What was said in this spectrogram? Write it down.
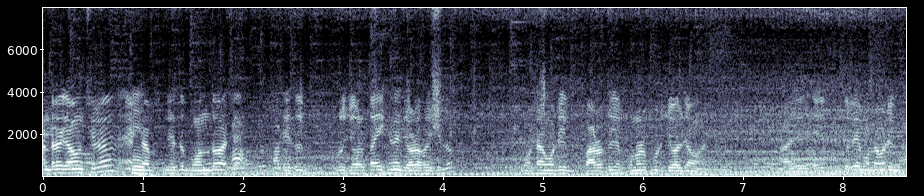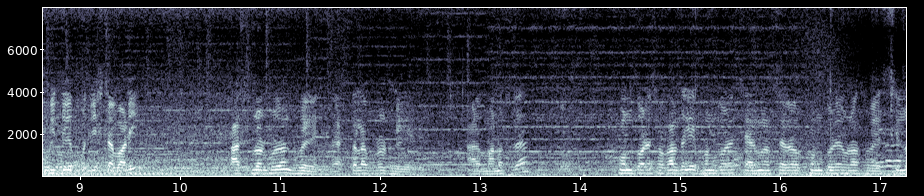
আন্ডারগ্রাউন্ড ছিল একটা যেহেতু বন্ধ আছে সেহেতু পুরো জলটা এখানে জড়ো হয়েছিল। মোটামুটি বারো থেকে পনেরো ফুট জল জমা হয়েছিল। আর এর ভিতরে মোটামুটি কুড়ি থেকে পঁচিশটা বাড়ি পাঁচ ফ্লোর পর্যন্ত ঢুকে গেছে একতলা পুরো ঢুকে গেছে। আর মানুষরা ফোন করে সকাল থেকে ফোন করে চেয়ারম্যান স্যারও ফোন করে ওরা সব এসেছিল।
